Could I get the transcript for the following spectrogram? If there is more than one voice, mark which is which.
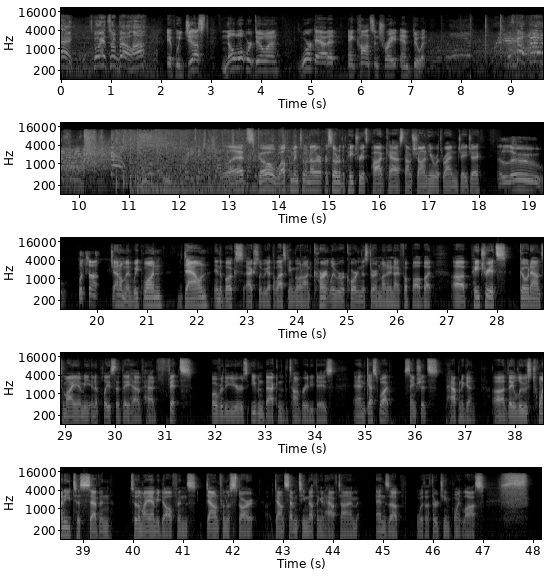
Speaker 1: Hey, let's go answer the bell, huh?
Speaker 2: If we just know what we're doing, work at it, and concentrate and do it.
Speaker 1: Let's go, fellas! Go!
Speaker 3: Let's go. Welcome into another episode of the Patriots podcast. I'm Sean here with Ryan and JJ.
Speaker 4: Hello. What's up?
Speaker 3: Gentlemen, week one down in the books. Actually, we got the last game going on. Currently, we're recording this during Monday Night Football, but uh, Patriots go down to Miami in a place that they have had fits over the years, even back into the Tom Brady days. And guess what? Same shit's happen again. Uh, they lose 20 to 7 to the Miami Dolphins, down from the start, down 17 nothing at halftime, ends up with a 13 point loss.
